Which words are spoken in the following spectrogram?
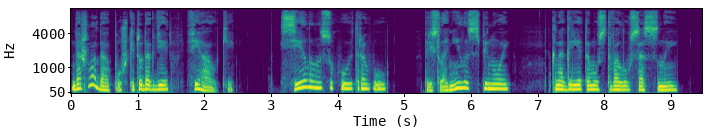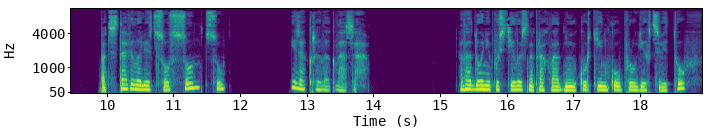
дошла до опушки, туда, где фиалки. Села на сухую траву, прислонилась спиной к нагретому стволу сосны, подставила лицо солнцу и закрыла глаза. Ладонь опустилась на прохладную куртинку упругих цветов.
